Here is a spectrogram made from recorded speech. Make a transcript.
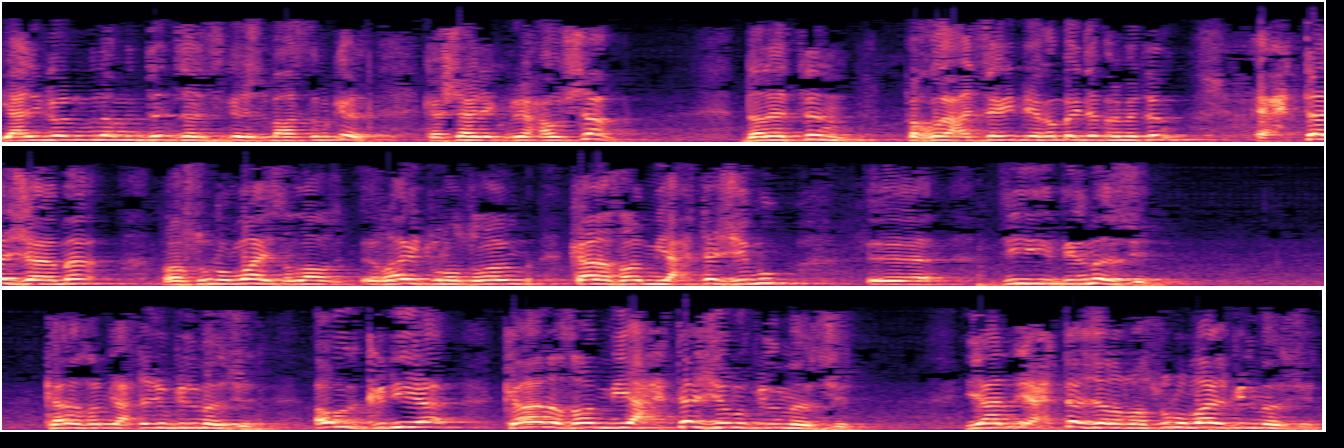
يعني لو من من درس فيش باسم كل كشهر كوري حوشام دلتن بخوي حجري بيغمبر دبرمتن احتجم رسول الله صلى الله عليه وسلم رأيت رسول الله كان صلى الله عليه وسلم يحتجم آه، في في المسجد كان صلى الله عليه وسلم يحتجم في المسجد أو كريه كان صلى الله عليه وسلم يحتجر في المسجد يعني احتجر رسول الله في المسجد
